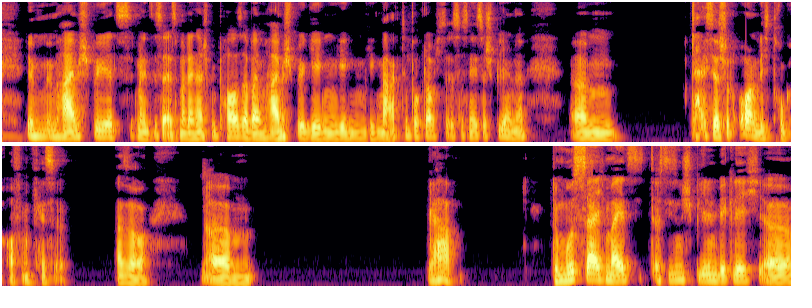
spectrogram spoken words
im, im Heimspiel jetzt, ich meine, jetzt ist ja erstmal Länderspielpause, aber im Heimspiel gegen, gegen, gegen Magdeburg, glaube ich, ist das nächste Spiel, ne? Ähm, da ist ja schon ordentlich Druck auf dem Kessel. Also, ja. ähm, ja, du musst, sag ich mal, jetzt aus diesen Spielen wirklich, äh,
